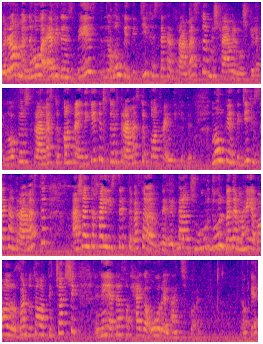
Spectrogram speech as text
بالرغم إن هو evidence based إنه ممكن تديه في ال second trimester مش هيعمل مشكلة لكن هو first trimester contraindicated third trimester contraindicated ممكن تديه في ال second trimester عشان تخلي الست بس الثلاث شهور دول بدل ما هي برضه تقعد تتشكشك إن هي تاخد حاجة oral anti okay؟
